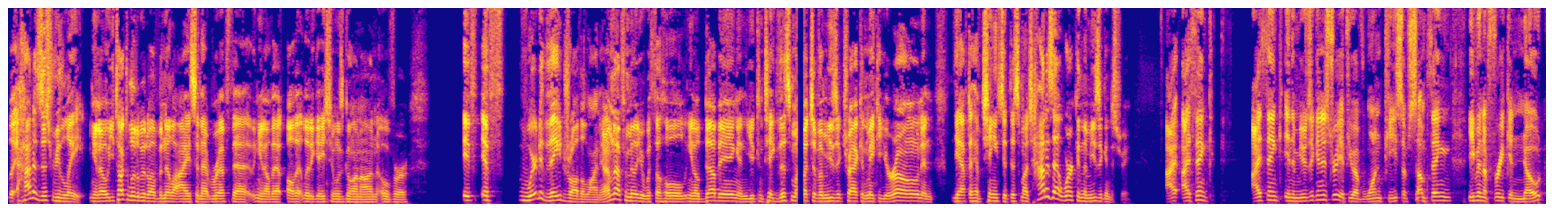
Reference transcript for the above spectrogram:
like how does this relate? You know, you talked a little bit about Vanilla Ice and that riff that you know that all that litigation was going on over. If if where do they draw the line? I'm not familiar with the whole you know dubbing and you can take this much of a music track and make it your own and you have to have changed it this much. How does that work in the music industry? I, I think I think in the music industry, if you have one piece of something, even a freaking note,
